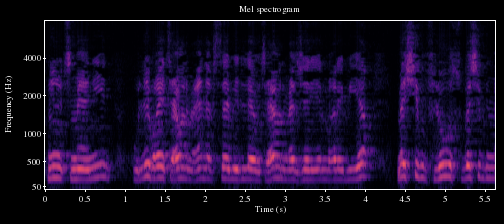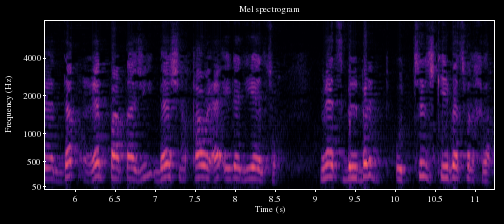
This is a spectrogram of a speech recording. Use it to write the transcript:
82 واللي بغى يتعاون معنا في سبيل الله ويتعاون مع الجالية المغربية ماشي بالفلوس ماشي بالمادة غير بارطاجي باش نلقاو العائلة ديالته. مات بالبرد والثلج كيبات في الخلا.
